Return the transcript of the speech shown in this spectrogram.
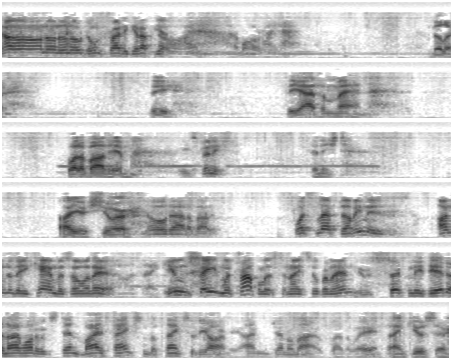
No, no, no, no. Don't try to get up yet. No, I, I'm all right. Miller. The. The Atom Man. What about him? He's finished. Finished. Are you sure? No doubt about it. What's left of him is under the canvas over there. Oh, thank you. You saved Metropolis tonight, Superman. You certainly did, and I want to extend my thanks and the thanks of the Army. I'm General Niles, by the way. Thank you, sir.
